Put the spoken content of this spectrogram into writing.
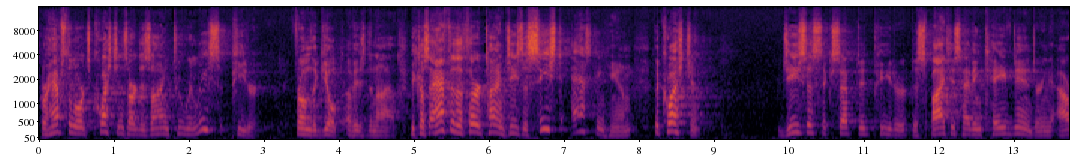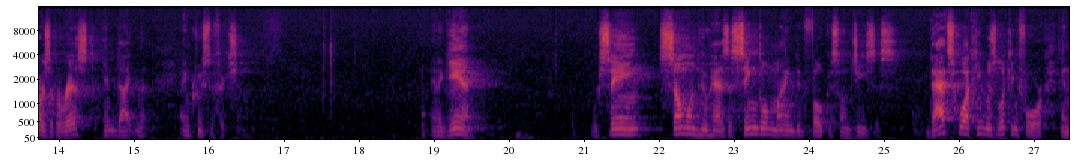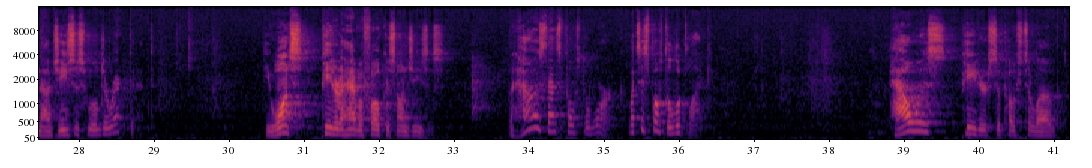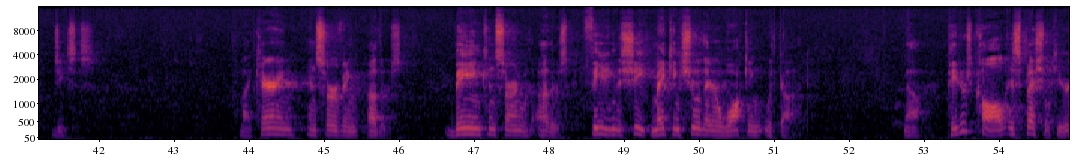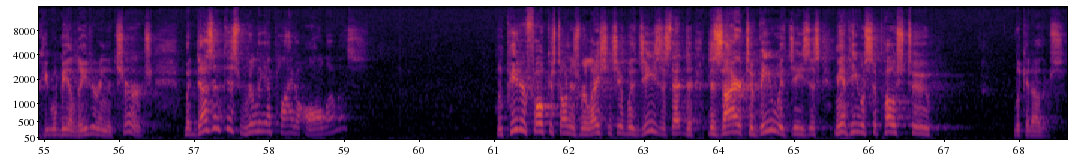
Perhaps the Lord's questions are designed to release Peter from the guilt of his denial. Because after the third time, Jesus ceased asking him the question. Jesus accepted Peter despite his having caved in during the hours of arrest, indictment, and crucifixion. And again, we're seeing someone who has a single minded focus on Jesus. That's what he was looking for, and now Jesus will direct that. He wants Peter to have a focus on Jesus. But how is that supposed to work? What's it supposed to look like? How was Peter supposed to love Jesus? By caring and serving others, being concerned with others, feeding the sheep, making sure they are walking with God. Now, Peter's call is special here. He will be a leader in the church, but doesn't this really apply to all of us? When Peter focused on his relationship with Jesus, that de- desire to be with Jesus meant he was supposed to look at others.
